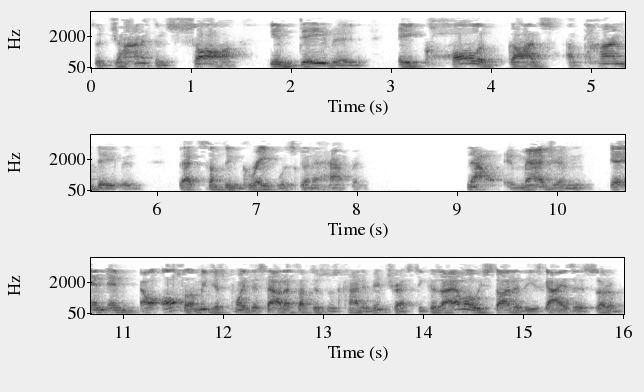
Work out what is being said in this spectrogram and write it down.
So Jonathan saw in David a call of God's upon David that something great was going to happen. Now imagine and and also let me just point this out. I thought this was kind of interesting because I've always thought of these guys as sort of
